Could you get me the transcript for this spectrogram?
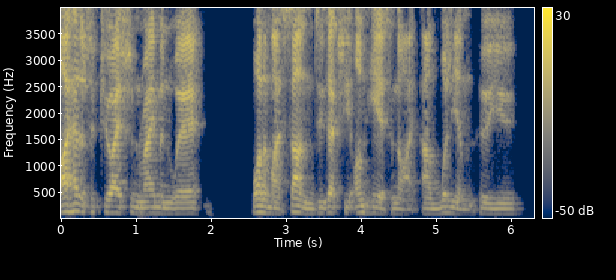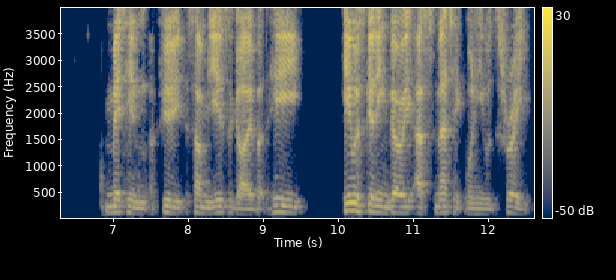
I had a situation, Raymond, where one of my sons, who's actually on here tonight, um, William, who you met him a few some years ago, but he he was getting very asthmatic when he was three.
